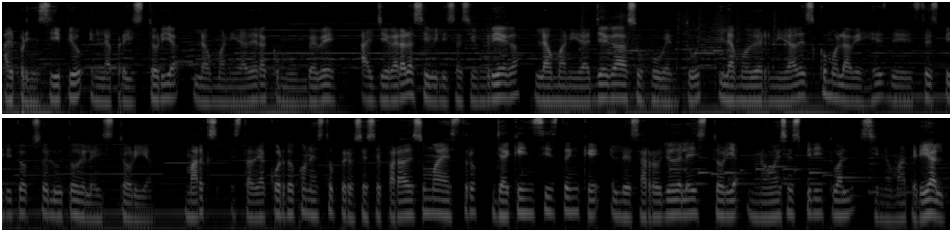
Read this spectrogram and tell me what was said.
al principio, en la prehistoria, la humanidad era como un bebé. Al llegar a la civilización griega, la humanidad llega a su juventud y la modernidad es como la vejez de este espíritu absoluto de la historia. Marx está de acuerdo con esto pero se separa de su maestro ya que insiste en que el desarrollo de la historia no es espiritual sino material.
